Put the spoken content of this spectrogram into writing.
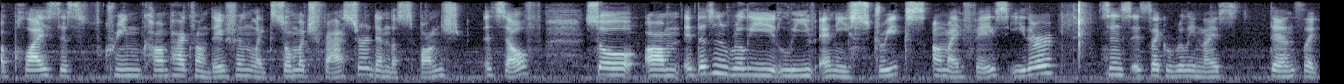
applies this cream compact foundation like so much faster than the sponge itself. So um, it doesn't really leave any streaks on my face either since it's like a really nice dense like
